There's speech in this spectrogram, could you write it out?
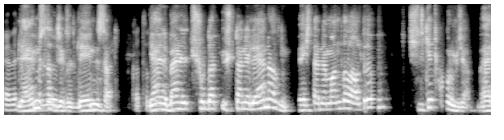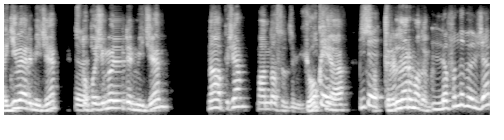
Evet. Leğen mi satacaksın? Leğenini sat. katılıyorum. Yani ben şuradan 3 tane leğen aldım. 5 tane mandal aldım. Şirket kurmayacağım. Vergi vermeyeceğim. Evet. Stopajımı ödemeyeceğim. Ne yapacağım? Mandal satacağım. Yok Bir de- ya. bir Sattırırlar mı adamı? Lafını böleceğim.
